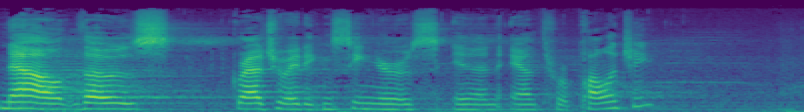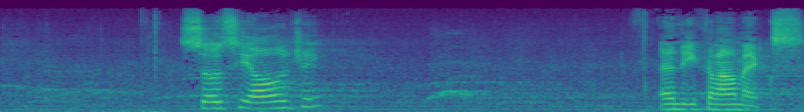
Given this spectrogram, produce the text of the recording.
Now, those graduating seniors in anthropology, sociology, and economics.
